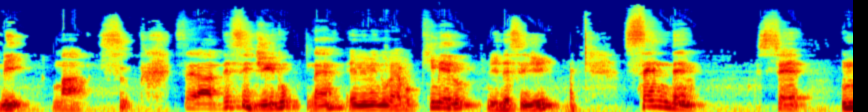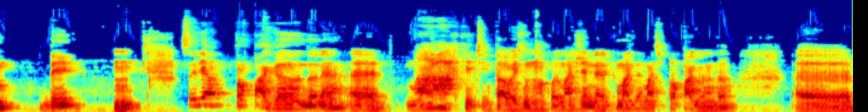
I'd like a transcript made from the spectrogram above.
kimarimasu. Será decidido, né? Ele vem do verbo kimeru, de decidir. Senden, se, um, de, um. Seria propaganda, né? É, marketing, talvez uma coisa mais genérica, mas é mais propaganda. É,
